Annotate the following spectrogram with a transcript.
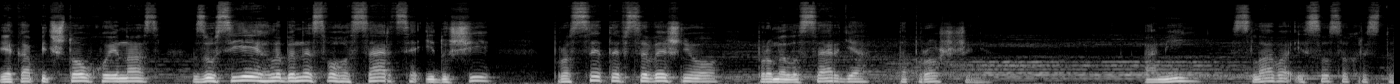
яка підштовхує нас з усієї глибини свого серця і душі просити Всевишнього про милосердя та прощення. Амінь. Слава Ісусу Христу!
